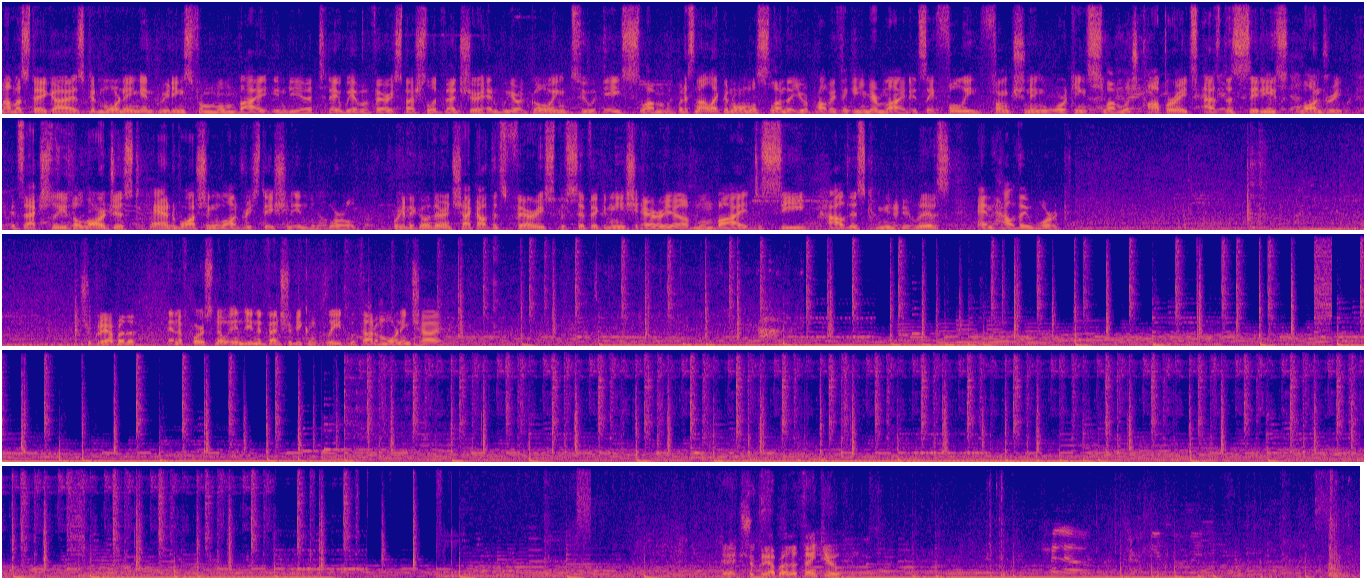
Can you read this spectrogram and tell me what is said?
Namaste, guys. Good morning and greetings from Mumbai, India. Today we have a very special adventure and we are going to a slum. But it's not like a normal slum that you're probably thinking in your mind. It's a fully functioning, working slum which operates as the city's laundry. It's actually the largest hand washing laundry station in the world. We're going to go there and check out this very specific niche area of Mumbai to see how this community lives and how they work. Shukriya, brother. And of course, no Indian adventure be complete without a morning chai. Shukriya, brother. Thank you. Hello.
